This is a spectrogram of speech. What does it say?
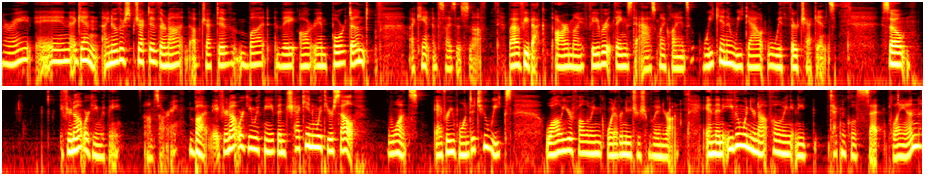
All right. And again, I know they're subjective, they're not objective, but they are important. I can't emphasize this enough. Biofeedback are my favorite things to ask my clients week in and week out with their check ins. So, if you're not working with me, I'm sorry. But if you're not working with me, then check in with yourself once every one to two weeks while you're following whatever nutrition plan you're on. And then, even when you're not following any technical set plan,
